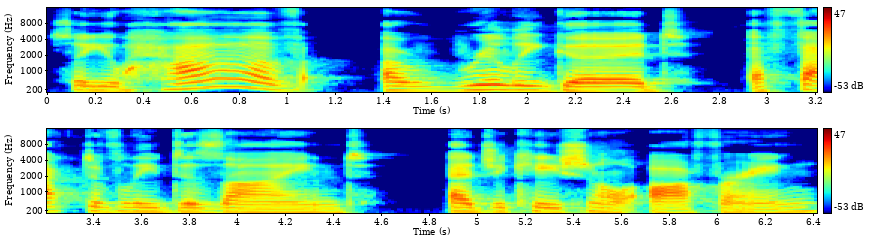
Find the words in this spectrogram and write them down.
so you have a really good, effectively designed educational offering,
